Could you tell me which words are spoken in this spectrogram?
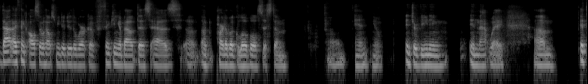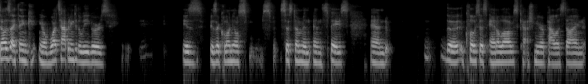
that I think also helps me to do the work of thinking about this as a, a part of a global system um, and you know intervening in that way. Um, it does, I think, you know, what's happening to the Uyghurs is is a colonial system and space, and the closest analogs, Kashmir, Palestine,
